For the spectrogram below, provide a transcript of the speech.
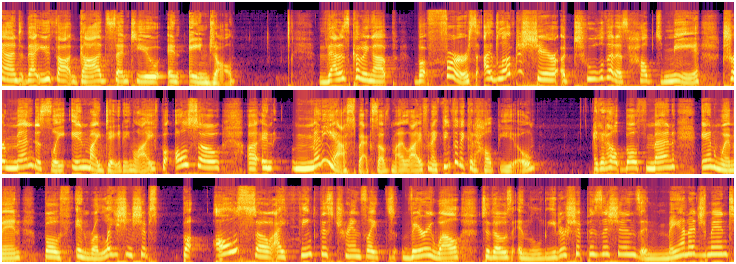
and that you thought God sent you an angel. That is coming up. But first, I'd love to share a tool that has helped me tremendously in my dating life, but also uh, in many aspects of my life. And I think that it could help you. It could help both men and women, both in relationships, but also I think this translates very well to those in leadership positions in management.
